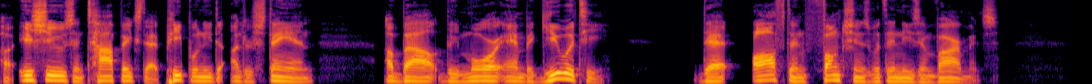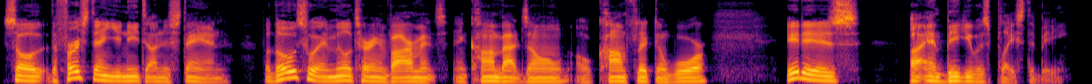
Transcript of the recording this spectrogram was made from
uh, issues and topics that people need to understand about the more ambiguity that often functions within these environments. So, the first thing you need to understand for those who are in military environments and combat zone or conflict and war, it is an ambiguous place to be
